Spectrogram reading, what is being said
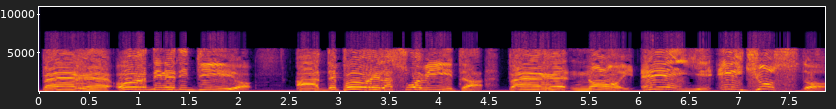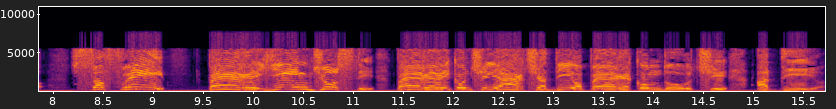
per ordine di Dio a deporre la sua vita per noi. Egli, il giusto, soffrì per gli ingiusti, per riconciliarci a Dio, per condurci a Dio.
